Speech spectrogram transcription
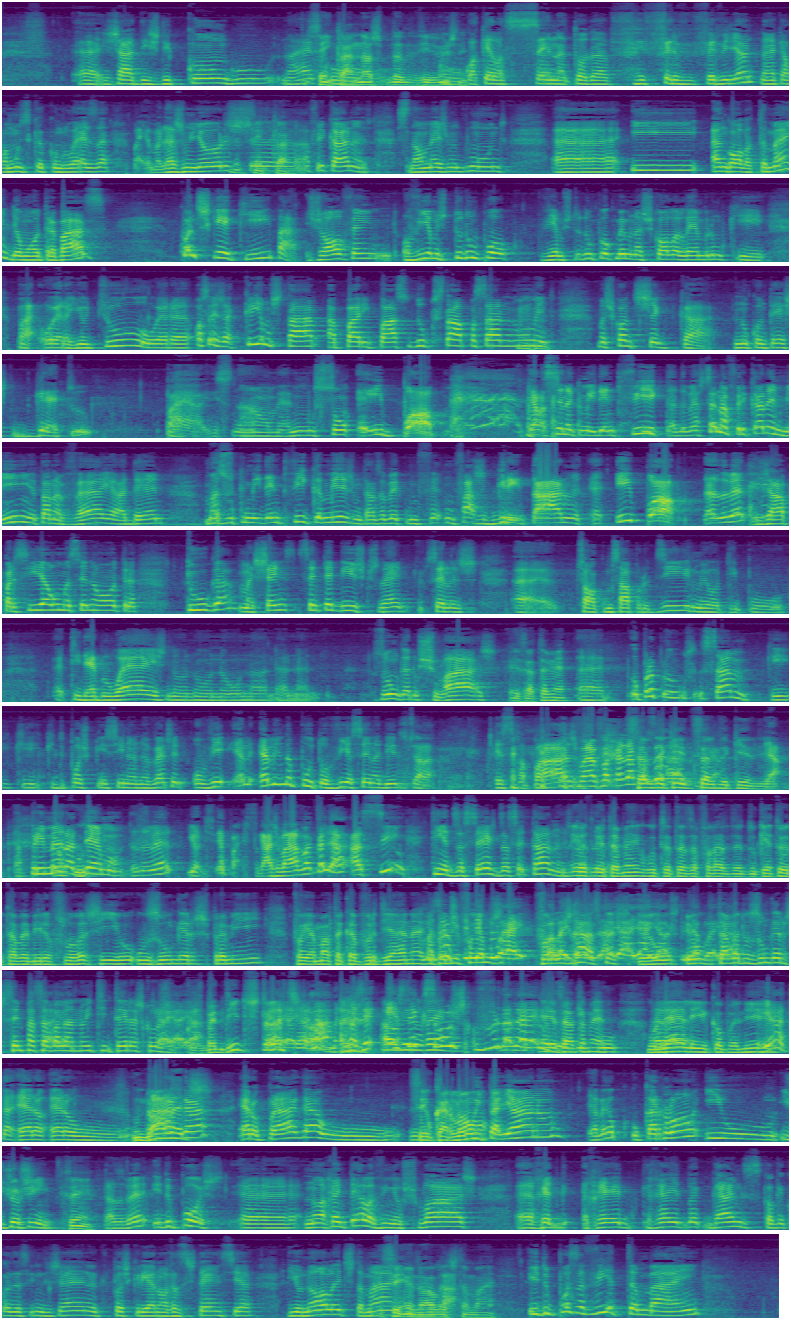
uh, já desde Congo, não é? Sim, com, claro, nós vivemos com, com aquela cena toda fer, fervilhante, não é? Aquela música congolesa, é uma das melhores Sim, claro. uh, africanas, se não mesmo do mundo. Uh, e Angola também deu uma outra base. Quando cheguei aqui, pá, jovem, ouvíamos tudo um pouco víamos tudo um pouco, mesmo na escola, lembro-me que pá, ou era YouTube, ou era. Ou seja, queríamos estar a par e passo do que estava a passar no uhum. momento. Mas quando chego cá, no contexto de gueto, pá, eu disse: não, meu, o som é hip hop, aquela cena que me identifica, a cena africana é minha, está na veia, ADN. Mas o que me identifica mesmo, estás a ver, que me, me faz gritar, é hip hop, estás a ver? E já aparecia uma cena ou outra Tuga, mas sem, sem ter discos, né? Cenas, uh, pessoal começar a produzir, meu, tipo, eh, TWS, no, no, no, na, na, os húngaros, chulás. Exatamente. Uh, o próprio Sam, que, que, que depois que ensina na Virgin, ouvia, ele, ele ainda puto, ouvia a cena dele, sei lá, esse rapaz vai avacalhar sabe daqui, sabe daqui. Yeah. A primeira demo, estás a ver? E eu disse, epá, esse gajo vai avacalhar. Assim, tinha 16, 17 anos. Eu, eu também, quando tu estás a falar do, do gueto, eu estava a Miraflores e eu, os húngaros, para mim, foi a malta cabo-verdiana e para mim foi os, foram os rastas. eu estava nos húngaros, sempre passava lá a noite inteira com os, com os bandidos todos. mas é, esses é que são os verdadeiros. Exatamente. Tipo, o Nelly e companhia. Era, era o, o Braga era o Praga, o, Sim, o, Carlon. o italiano, o Carlon e o, e o Jorginho. Sim. Estás a ver? E depois, eh, no Arrentela vinha o Chulás, eh, Red, Red, Red Gangs, qualquer coisa assim do género, que depois criaram a Resistência e o Knowledge também. Sim, o Knowledge pá. também. E depois havia também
